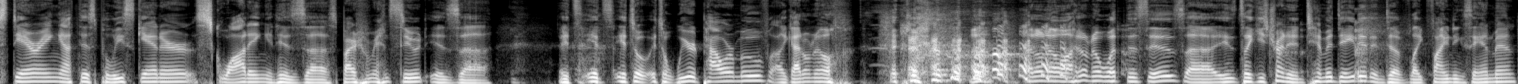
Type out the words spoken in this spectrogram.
staring at this police scanner, squatting in his uh, Spider-Man suit is uh, it's it's it's a it's a weird power move. Like I don't know. I, don't, I don't know. I don't know what this is. Uh, it's like he's trying to intimidate it into like finding Sandman.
